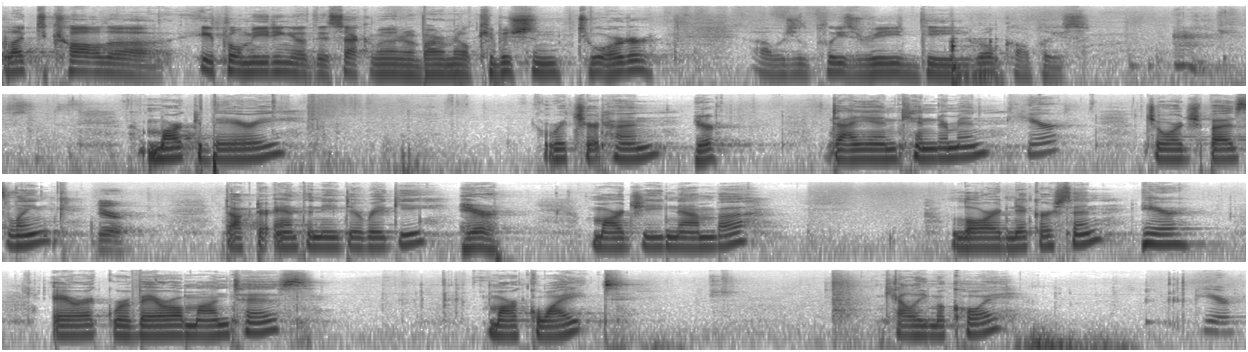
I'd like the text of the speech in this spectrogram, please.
I'd like to call the April meeting of the Sacramento Environmental Commission to order. Uh, Would you please read the roll call, please? Mark Berry, Richard Hunn, Here? Diane Kinderman, Here? George Buzzlink, Here. Dr. Anthony DeRiggi, Here. Margie Namba, Laura Nickerson, Here. Eric Rivero Montes, Mark White, Kelly McCoy. Here.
